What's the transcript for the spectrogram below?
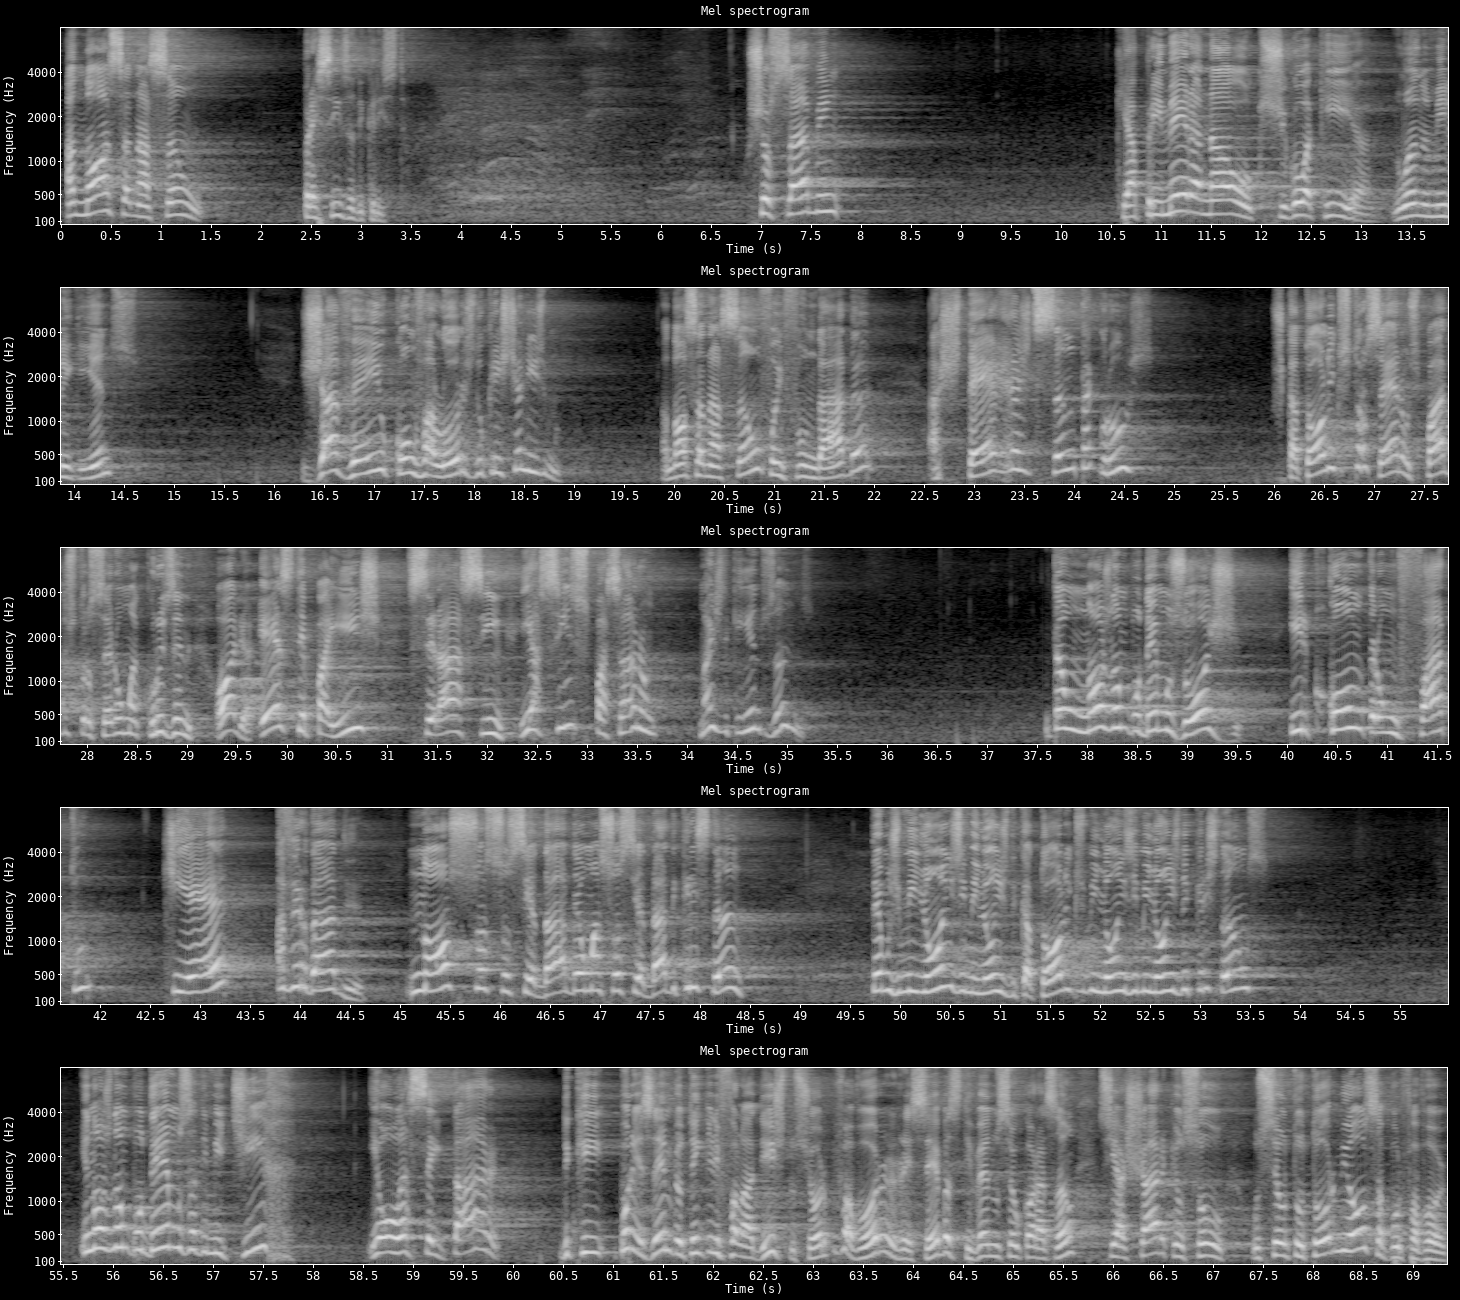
a nossa nação precisa de Cristo. Os senhores sabem que a primeira nau que chegou aqui no ano 1500 já veio com valores do cristianismo. A nossa nação foi fundada às terras de Santa Cruz. Os católicos trouxeram, os padres trouxeram uma cruz Olha, este país será assim. E assim se passaram mais de 500 anos. Então nós não podemos hoje ir contra um fato que é a verdade. Nossa sociedade é uma sociedade cristã. Temos milhões e milhões de católicos, milhões e milhões de cristãos. E nós não podemos admitir ou aceitar de que, por exemplo, eu tenho que lhe falar disto, senhor, por favor, receba, se tiver no seu coração, se achar que eu sou o seu tutor, me ouça, por favor.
